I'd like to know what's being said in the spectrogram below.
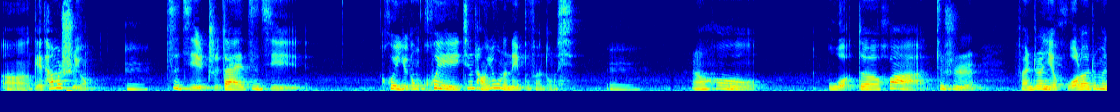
呃，给他们使用，嗯自己只带自己会用、会经常用的那部分东西。嗯然后我的话就是，反正也活了这么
